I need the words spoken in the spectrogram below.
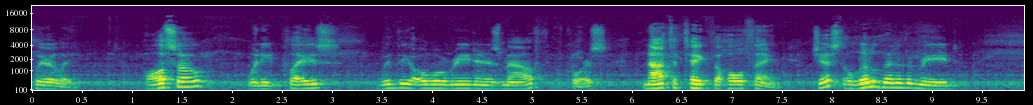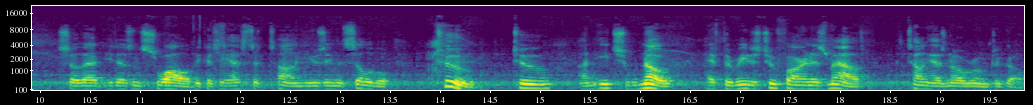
clearly. Also, when he plays with the oboe reed in his mouth, of course, not to take the whole thing, just a little bit of the reed so that he doesn't swallow because he has to tongue using the syllable two, two on each note. If the reed is too far in his mouth, the tongue has no room to go.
